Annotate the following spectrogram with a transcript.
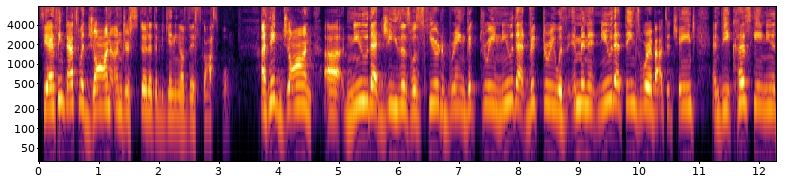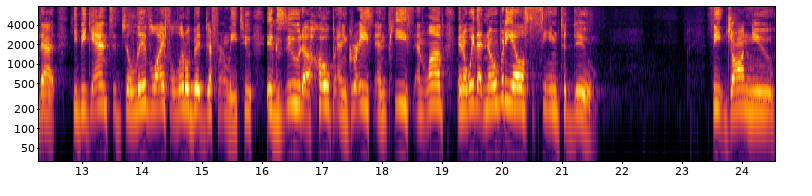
See, I think that's what John understood at the beginning of this gospel. I think John uh, knew that Jesus was here to bring victory, knew that victory was imminent, knew that things were about to change. And because he knew that, he began to, to live life a little bit differently, to exude a hope and grace and peace and love in a way that nobody else seemed to do. See, John knew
